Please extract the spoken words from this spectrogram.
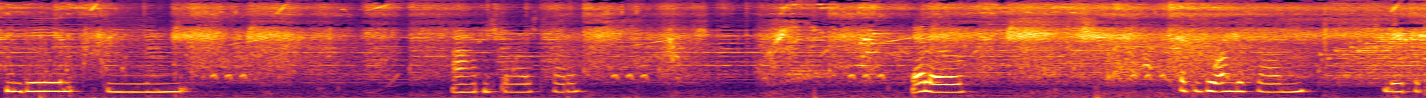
Ich nehm den, den. Ah, hat nicht gereicht gerade. Hello. Ich hab die so angeschlagen. Und Jetzt wird.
